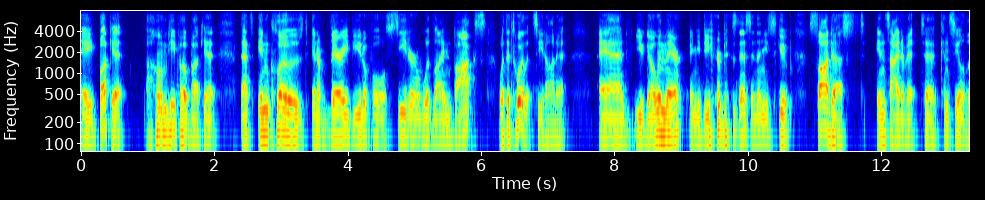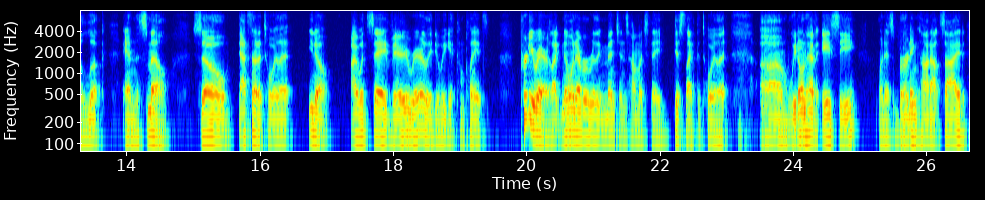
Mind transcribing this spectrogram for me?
a bucket, a Home Depot bucket that's enclosed in a very beautiful cedar woodline box with a toilet seat on it. And you go in there and you do your business, and then you scoop sawdust inside of it to conceal the look and the smell. So that's not a toilet. You know, I would say very rarely do we get complaints pretty rare. Like no one ever really mentions how much they dislike the toilet. Um, we don't have AC when it's burning hot outside.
